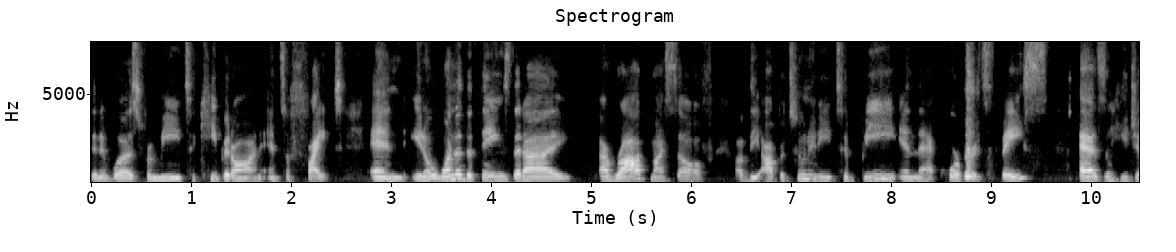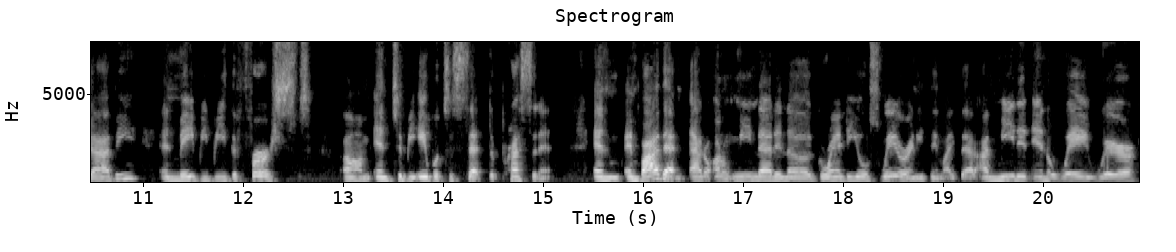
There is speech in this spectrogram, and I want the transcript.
than it was for me to keep it on and to fight. And you know one of the things that i i robbed myself of the opportunity to be in that corporate space as a hijabi and maybe be the first um, and to be able to set the precedent and and by that i don't i don't mean that in a grandiose way or anything like that. I mean it in a way where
